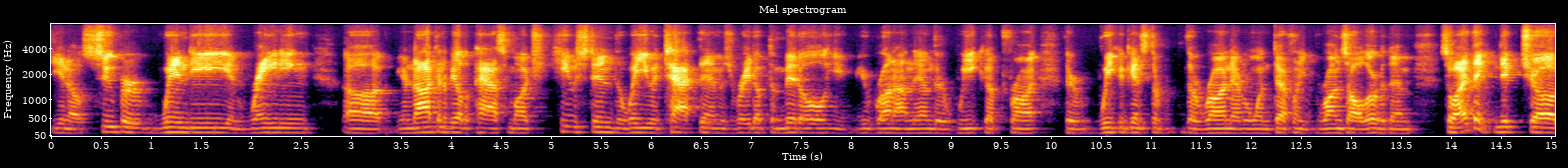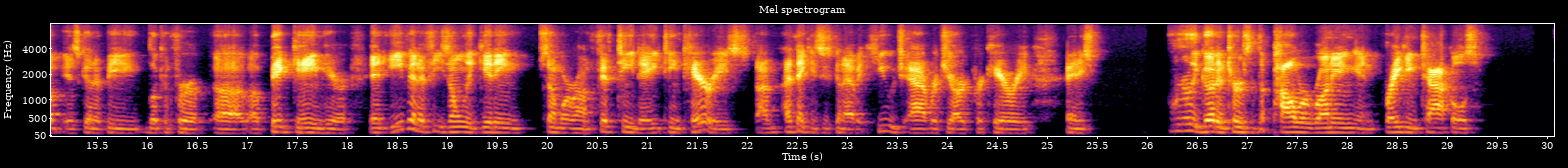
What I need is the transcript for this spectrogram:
you know, super windy and raining. Uh, you're not going to be able to pass much. Houston, the way you attack them is right up the middle. You you run on them. They're weak up front. They're weak against the the run. Everyone definitely runs all over them. So I think Nick Chubb is going to be looking for a, a big game here. And even if he's only getting somewhere around 15 to 18 carries, I, I think he's just going to have a huge average yard per carry. And he's really good in terms of the power running and breaking tackles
